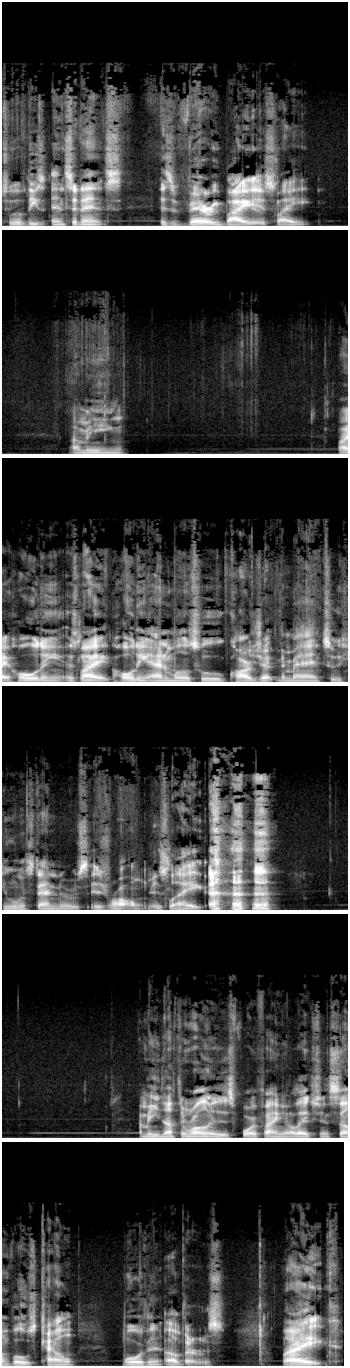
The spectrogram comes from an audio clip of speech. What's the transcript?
two of these incidents, it's very biased. Like, I mean, like holding it's like holding animals who carjack the man to human standards is wrong. It's like I mean nothing wrong is fortifying an election. Some votes count more than others. Like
